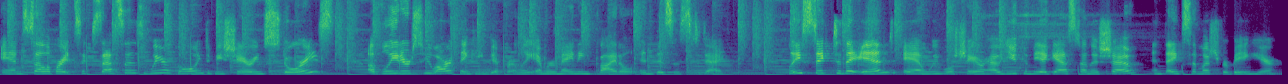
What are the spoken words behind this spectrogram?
and celebrate successes, we are going to be sharing stories of leaders who are thinking differently and remaining vital in business today. Please stick to the end, and we will share how you can be a guest on the show. And thanks so much for being here.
